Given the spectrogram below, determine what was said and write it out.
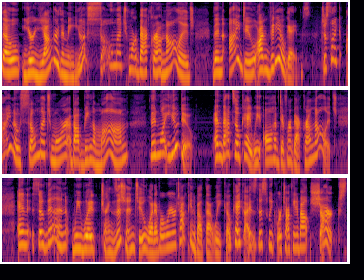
though you're younger than me, you have so much more background knowledge than I do on video games. Just like I know so much more about being a mom than what you do. And that's okay. We all have different background knowledge. And so then we would transition to whatever we were talking about that week. Okay, guys, this week we're talking about sharks.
